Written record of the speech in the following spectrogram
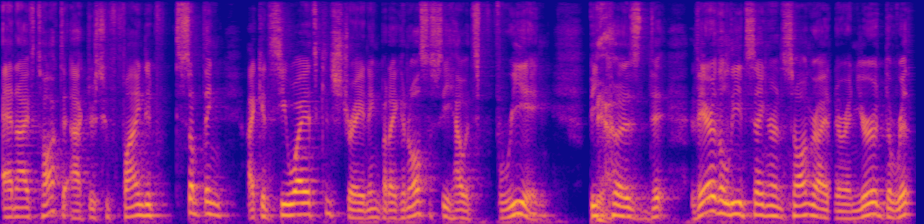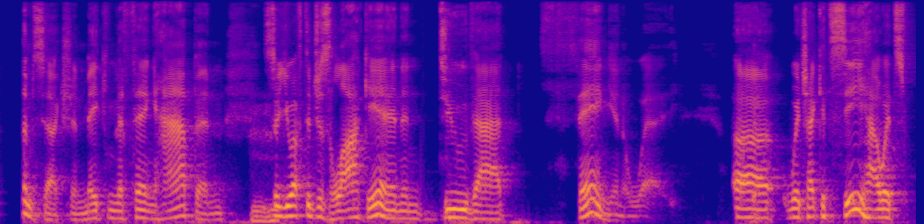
and I've talked to actors who find it something I can see why it's constraining, but I can also see how it's freeing because yeah. the, they're the lead singer and songwriter, and you're the rhythm section making the thing happen. Mm-hmm. So you have to just lock in and do that thing in a way, uh, which I could see how it's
